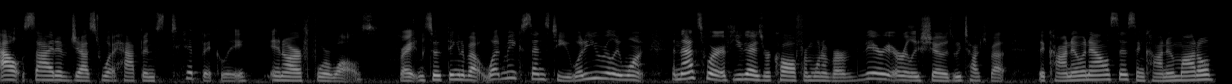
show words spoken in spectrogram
outside of just what happens typically in our four walls? Right. And so thinking about what makes sense to you, what do you really want? And that's where, if you guys recall from one of our very early shows, we talked about the Kano analysis and Kano model,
